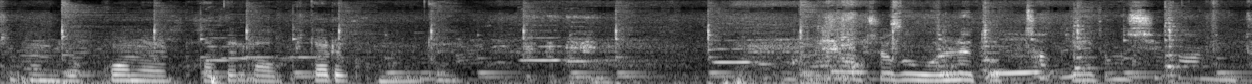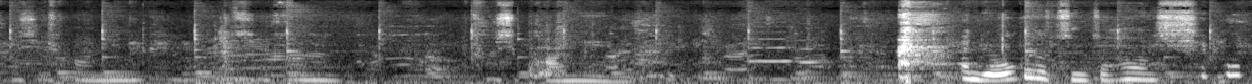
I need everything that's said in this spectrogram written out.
지금 여권을 받으려고 기다리고 있는데 지금 원래 도착 예정 시간이 2시 반인데 지금 2시 반이에요. 한 여기서 진짜 한 15분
